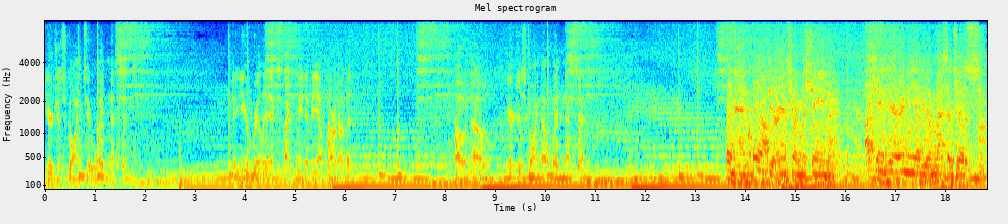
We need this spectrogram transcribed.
you're just going to witness it. Do you really expect me to be a part of it? Oh no, you're just going to witness it. Hey man, clean off your answering machine. I can't hear any of your messages.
